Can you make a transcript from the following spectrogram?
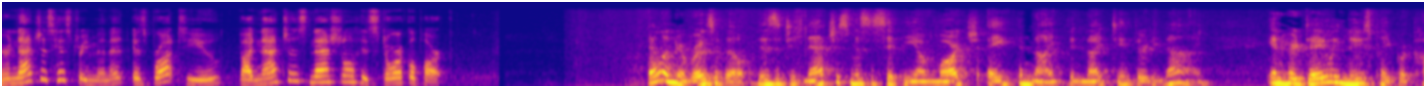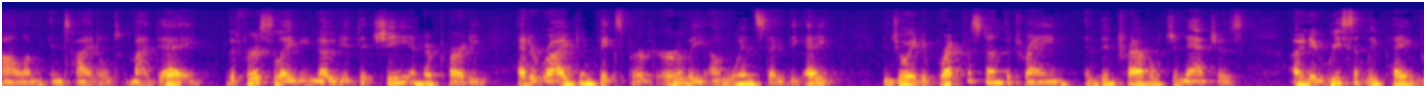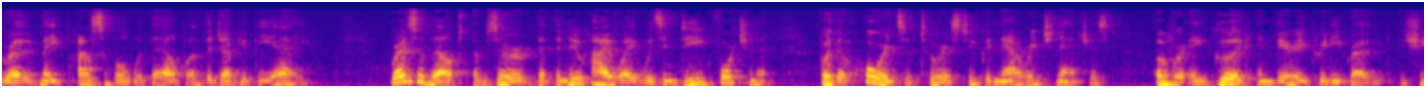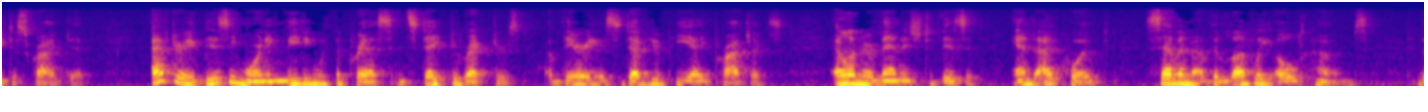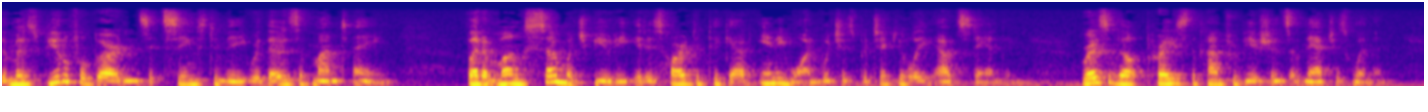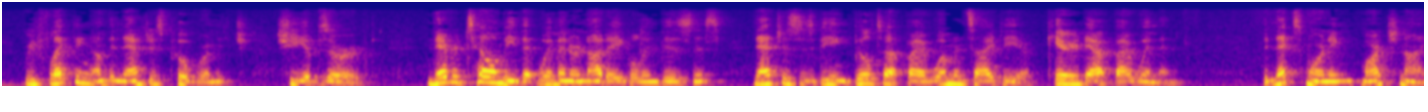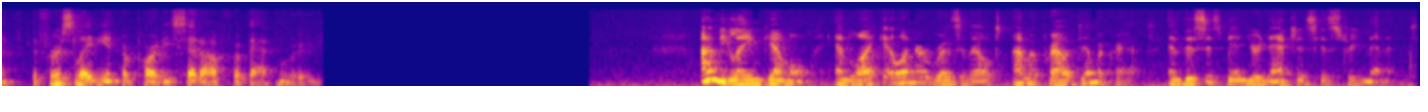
Your Natchez History Minute is brought to you by Natchez National Historical Park. Eleanor Roosevelt visited Natchez, Mississippi on March 8th and 9th in 1939. In her daily newspaper column entitled My Day, the First Lady noted that she and her party had arrived in Vicksburg early on Wednesday the 8th, enjoyed a breakfast on the train, and then traveled to Natchez on a recently paved road made possible with the help of the WPA. Roosevelt observed that the new highway was indeed fortunate for the hordes of tourists who could now reach Natchez over a good and very pretty road, as she described it. After a busy morning meeting with the press and state directors of various WPA projects, Eleanor managed to visit, and I quote, seven of the lovely old homes. The most beautiful gardens, it seems to me, were those of Montaigne, but among so much beauty, it is hard to pick out any one which is particularly outstanding. Roosevelt praised the contributions of Natchez women. Reflecting on the Natchez pilgrimage, she observed, Never tell me that women are not able in business. Natchez is being built up by a woman's idea, carried out by women. The next morning, March 9th, the First Lady and her party set off for Baton Rouge. I'm Elaine Gemmel, and like Eleanor Roosevelt, I'm a proud Democrat, and this has been your Natchez History Minute.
